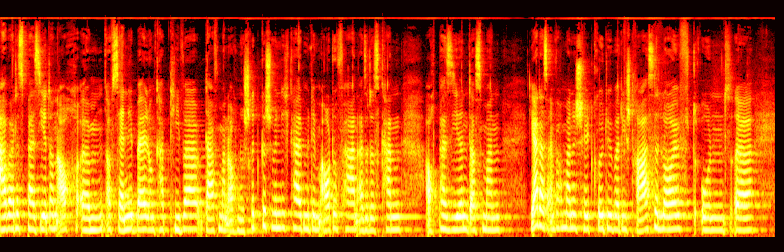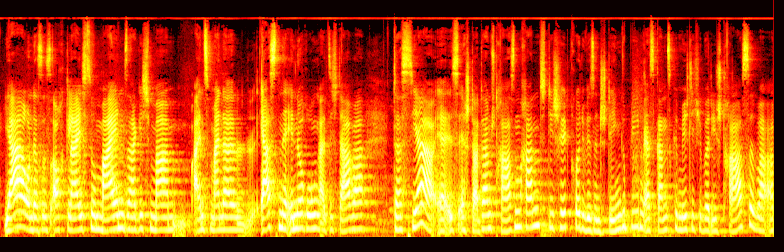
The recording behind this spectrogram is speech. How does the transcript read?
Aber das passiert dann auch ähm, auf Sanibel und Captiva, darf man auch eine Schrittgeschwindigkeit mit dem Auto fahren. Also das kann auch passieren, dass man ja, dass einfach mal eine Schildkröte über die Straße läuft und äh, ja, und das ist auch gleich so mein, sage ich mal, eins meiner ersten Erinnerungen, als ich da war, dass ja, er ist, er stand am Straßenrand, die Schildkröte, wir sind stehen geblieben, er ist ganz gemächlich über die Straße, war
